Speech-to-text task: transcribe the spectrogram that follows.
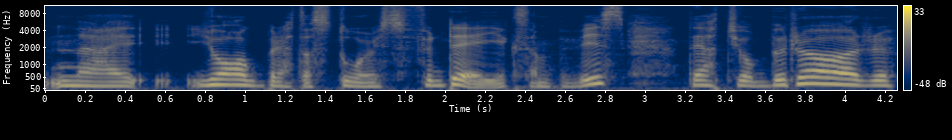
när jag berättar stories för dig exempelvis, det är att jag berör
